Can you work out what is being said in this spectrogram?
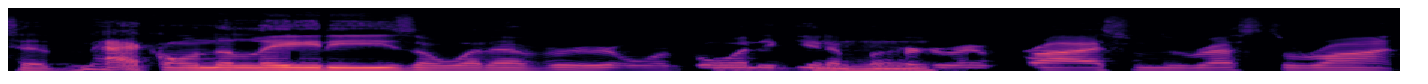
to mac on the ladies or whatever, or going to get mm-hmm. a burger and fries from the restaurant.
